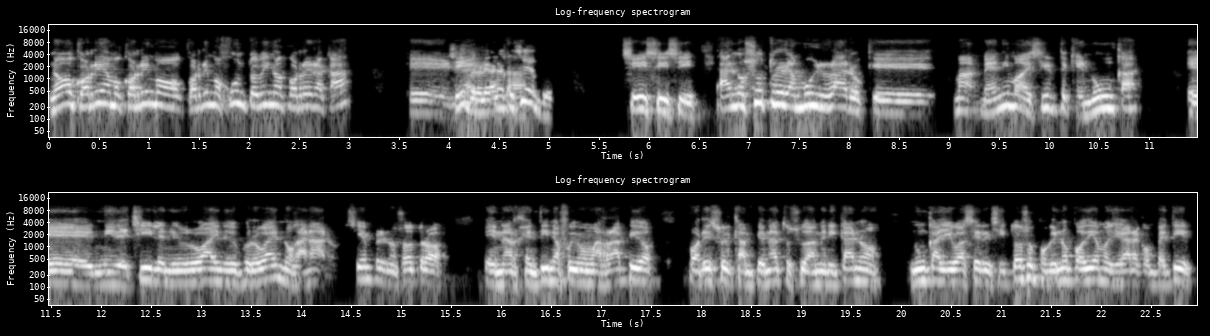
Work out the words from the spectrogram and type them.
No, corríamos, corrimos, corrimos juntos, vino a correr acá. Eh, sí, pero le ganaste siempre. Sí, sí, sí. A nosotros era muy raro que, me animo a decirte que nunca, eh, ni de Chile, ni de Uruguay, ni de Uruguay, nos ganaron. Siempre nosotros en Argentina fuimos más rápidos, por eso el campeonato sudamericano nunca llegó a ser exitoso porque no podíamos llegar a competir.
